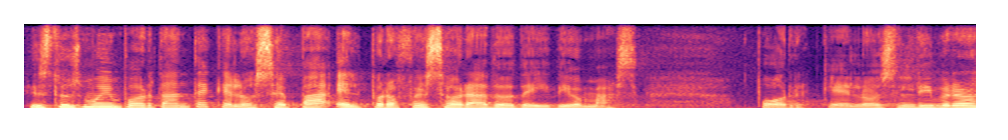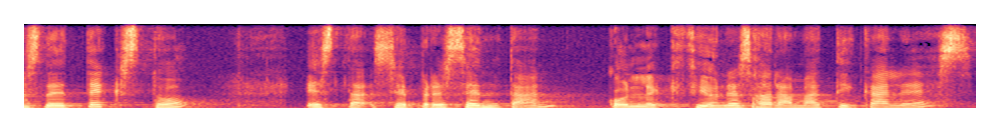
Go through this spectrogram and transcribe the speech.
Esto es muy importante que lo sepa el profesorado de idiomas, porque los libros de texto se presentan con lecciones gramaticales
